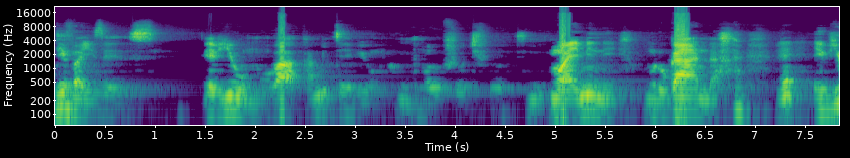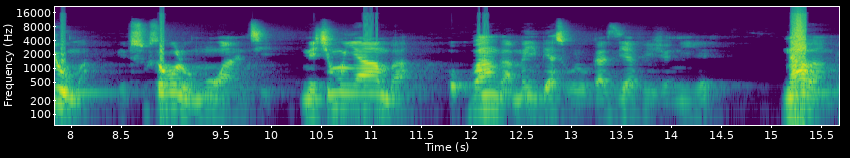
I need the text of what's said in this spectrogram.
devices ebyuma oba kambita ebyuma mu lufuutifuuti mu I mean mu luganda. Eh, ebyuma etusobola omuwa nti nekimuyamba okubanga maybe asobola okugaziya vision ye naabanga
